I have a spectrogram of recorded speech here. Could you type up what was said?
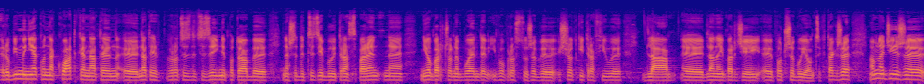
Robimy niejako nakładkę na ten, e, na ten proces decyzyjny po to, aby nasze decyzje były transparentne, nieobarczone błędem i po prostu, żeby środki trafiły dla, e, dla najbardziej e, potrzebujących. Także mam nadzieję, że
